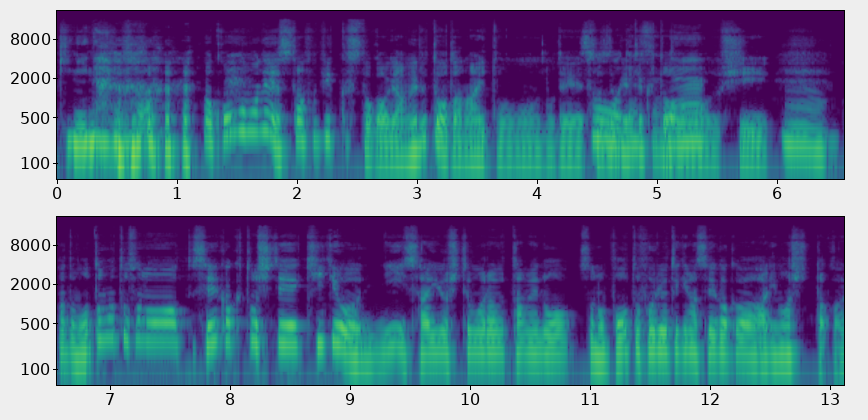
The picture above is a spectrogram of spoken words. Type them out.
気になるのは。まあ今後もね、スタッフピックスとかをやめるってことはないと思うので、続けていくとは思うし、うね、うん、あともともとその性格として企業に採用してもらうためのそのポートフォリオ的な性格はありましたから、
